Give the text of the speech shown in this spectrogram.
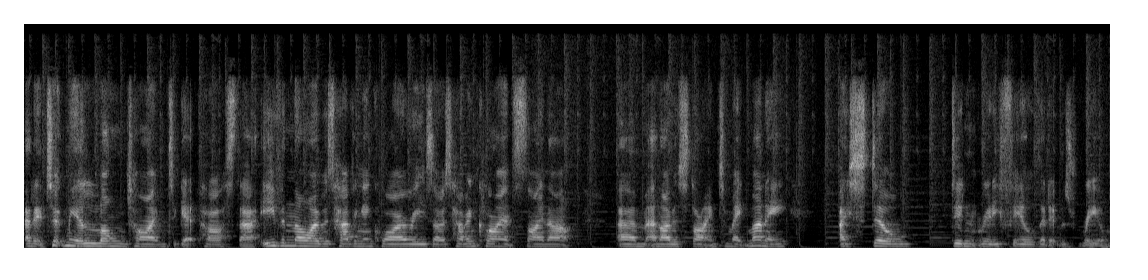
and it took me a long time to get past that. Even though I was having inquiries, I was having clients sign up, um, and I was starting to make money I still didn't really feel that it was real.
